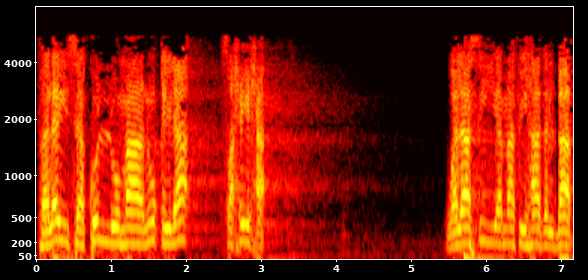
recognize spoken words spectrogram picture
فليس كل ما نقل صحيحا ولا سيما في هذا الباب.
